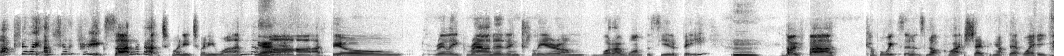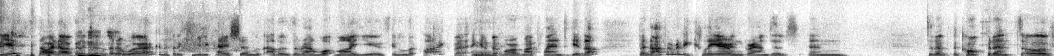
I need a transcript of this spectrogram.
I'm feeling i'm feeling pretty excited about 2021 yeah. Uh, i feel really grounded and clear on what i want this year to be. Mm. so far, a couple of weeks and it's not quite shaping up that way yet. So I know I've got to do a bit of work and a bit of communication with others around what my year is going to look like, but and get a bit more of my plan together. But now I feel really clear and grounded in sort of the confidence of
